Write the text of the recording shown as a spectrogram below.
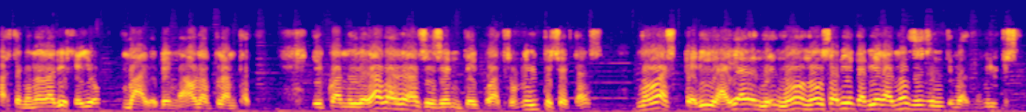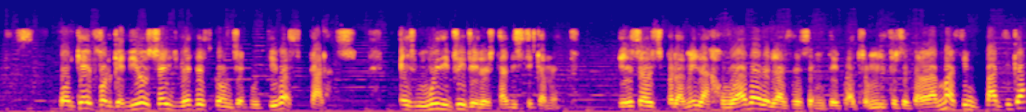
hasta que no la dije yo, vale, venga, ahora plántate. Y cuando le daban las 64 mil pesetas, no las quería, no, no sabía que había ganado 64 mil pesetas. ¿Por qué? Porque dio seis veces consecutivas caras. Es muy difícil estadísticamente. Y esa es para mí la jugada de las 64.000 pesetas, la más simpática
